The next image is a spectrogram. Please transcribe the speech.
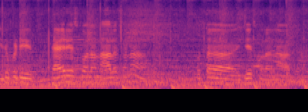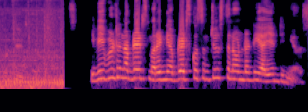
ఇది ఒకటి తయారు చేసుకోవాలన్న ఆలోచన కొత్తగా ఇది చేసుకోవాలన్న ఆలోచనతో ఇవి బులెటిన్ అప్డేట్స్ మరిన్ని అప్డేట్స్ కోసం చూస్తూనే ఉండండి ఐఎన్టీ న్యూస్.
